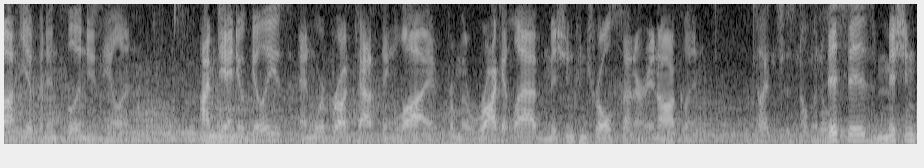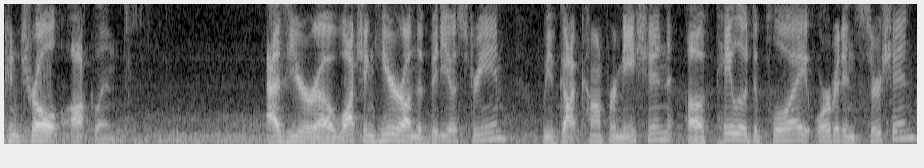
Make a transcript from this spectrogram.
Mahia Peninsula, New Zealand. I'm Daniel Gillies, and we're broadcasting live from the Rocket Lab Mission Control Center in Auckland. Guidance is nominal. This is Mission Control Auckland. As you're uh, watching here on the video stream, we've got confirmation of payload deploy orbit insertion,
